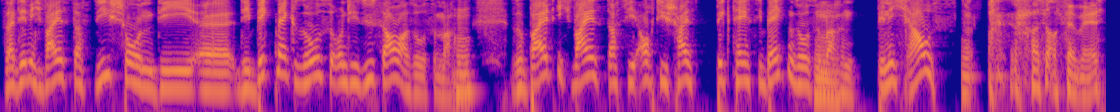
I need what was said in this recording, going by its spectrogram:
seitdem ich weiß, dass die schon die, äh, die Big Mac Soße und die Süß-Sauer-Soße machen, Mhm. sobald ich weiß, dass die auch die scheiß Big Tasty Bacon Soße Mhm. machen, bin ich raus. Was aus der Welt?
